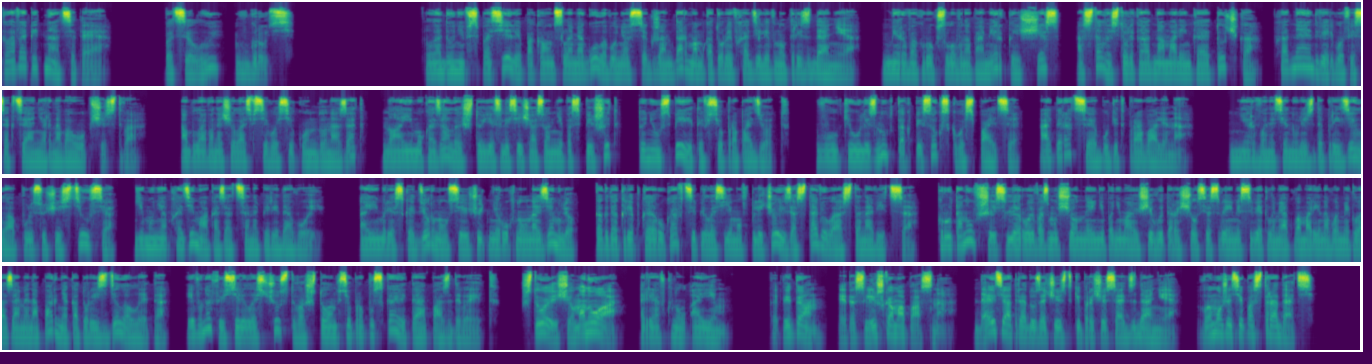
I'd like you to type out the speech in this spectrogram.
Глава 15. Поцелуй в грудь. Ладони вспасили, пока он, сломя голову, несся к жандармам, которые входили внутрь здания. Мир вокруг словно померк и исчез. Осталась только одна маленькая точка — входная дверь в офис акционерного общества. Облава началась всего секунду назад, но а ему казалось, что если сейчас он не поспешит, то не успеет и все пропадет. Волки улизнут, как песок сквозь пальцы, а операция будет провалена. Нервы натянулись до предела, а пульс участился, ему необходимо оказаться на передовой. А им резко дернулся и чуть не рухнул на землю, когда крепкая рука вцепилась ему в плечо и заставила остановиться. Крутанувшись, Лерой, возмущенный и непонимающий, вытаращился своими светлыми аквамариновыми глазами на парня, который сделал это, и вновь усилилось чувство, что он все пропускает и опаздывает. «Что еще, Мануа?» — рявкнул Аим. «Капитан, это слишком опасно. Дайте отряду зачистки прочесать здание. Вы можете пострадать».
